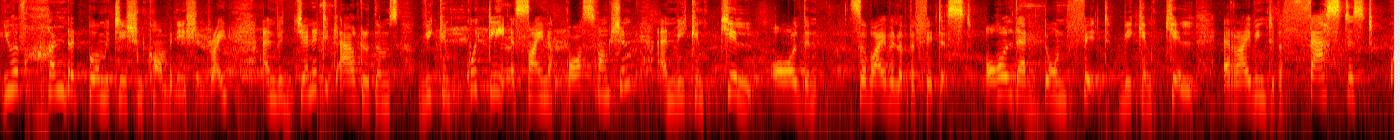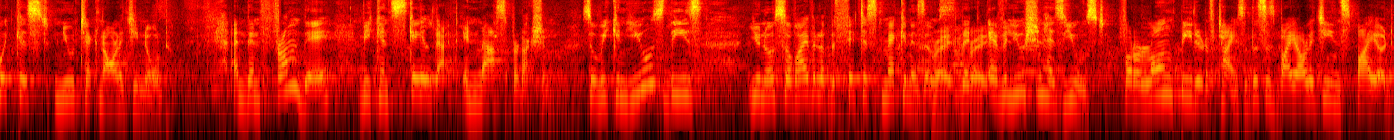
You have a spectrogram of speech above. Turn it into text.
you have 100 permutation combination, right? And with genetic algorithms, we can quickly assign a cost function and we can kill all the survival of the fittest. All that don't fit, we can kill, arriving to the fastest, quickest new technology node. And then from there, we can scale that in mass production. So we can use these you know, survival of the fittest mechanisms Right, that right. evolution has used for a long period of time. So this is biology inspired.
